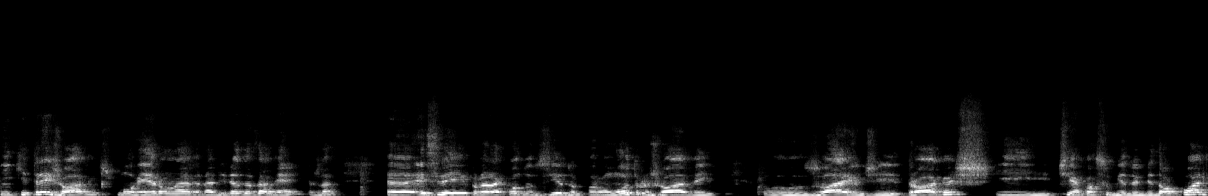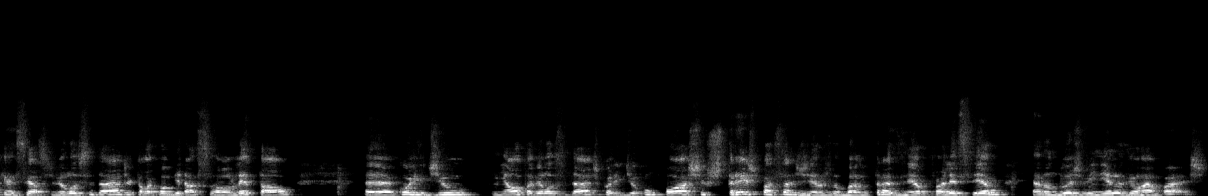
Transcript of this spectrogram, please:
em que três jovens morreram na, na Vila das Américas. Né? É, esse veículo era conduzido por um outro jovem usuário de drogas e tinha consumido bebida alcoólica, excesso de velocidade, aquela combinação letal, é, colidiu em alta velocidade, colidiu com poste, os três passageiros no banco traseiro faleceram, eram duas meninas e um rapaz.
